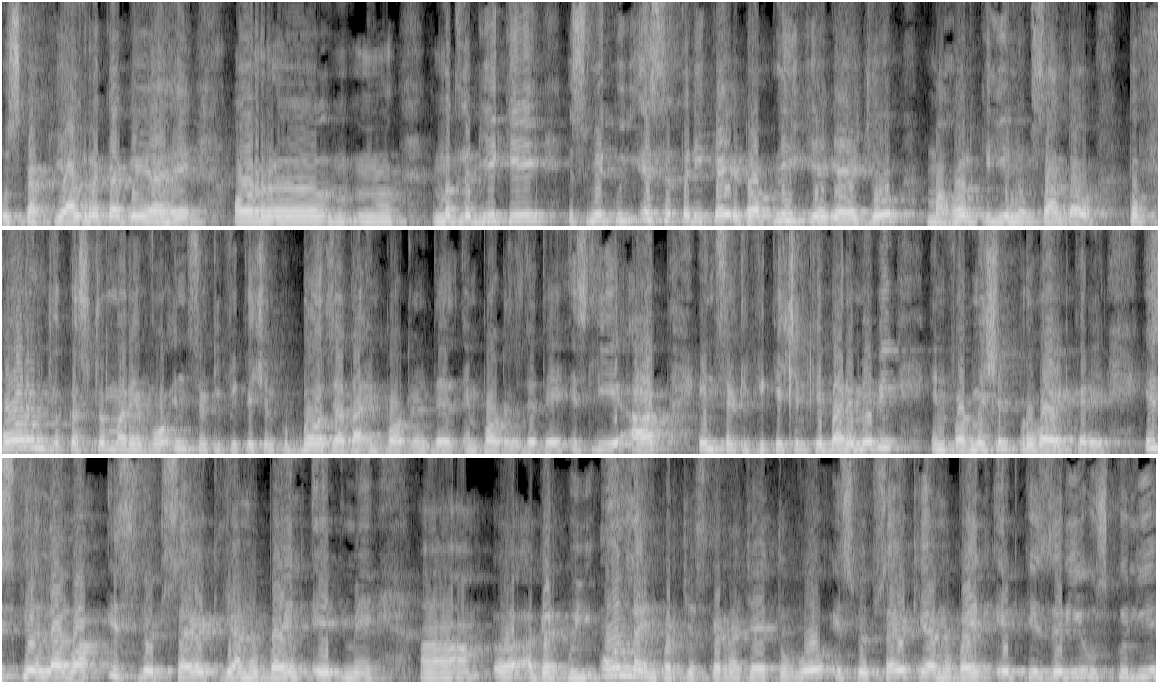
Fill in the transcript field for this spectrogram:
उसका ख्याल रखा गया है। और मतलब ये कि इसमें कोई ऐसा तरीका अडॉप्ट नहीं किया गया है जो माहौल के लिए नुकसानदा हो। तो फॉरन जो कस्टमर है वो इन सर्टिफिकेशन को बहुत ज़्यादा इंपॉर्टेंट इंपॉर्टेंस देते हैं। इसलिए आप इन सर्टिफिकेशन के बारे में भी इंफॉर्मेशन प्रोवाइड करें। इसके अलावा इस वेबसाइट या मोबाइल ऐप में आ, अगर कोई ऑनलाइन परचेस करना चाहे तो वो इस वेबसाइट या मोबाइल ऐप के ज़रिए उसके लिए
